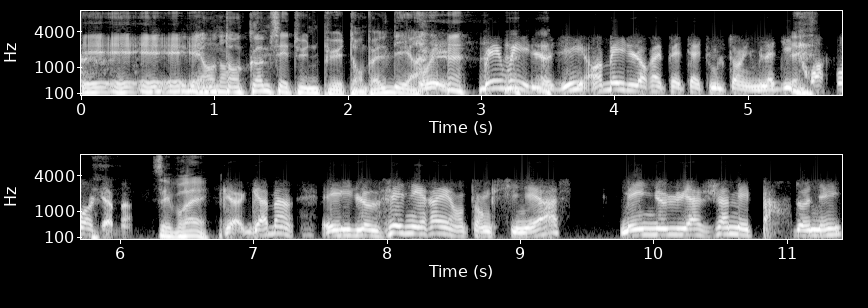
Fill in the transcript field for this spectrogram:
et, et, et- et en tant qu'homme, c'est une pute. On peut le dire. Oui, oui, oui, il le dit. Oh, mais il le répétait tout le temps. Il me l'a dit trois fois, Gabin. C'est vrai. Ga- Gabin. Et il le vénérait en tant que cinéaste, mais il ne lui a jamais pardonné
